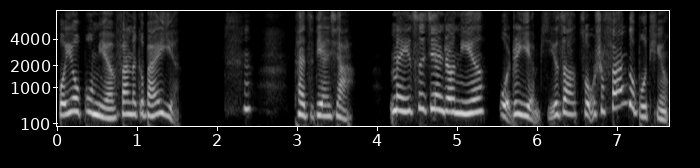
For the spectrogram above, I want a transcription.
我又不免翻了个白眼，哼，太子殿下，每次见着您，我这眼皮子总是翻个不停。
